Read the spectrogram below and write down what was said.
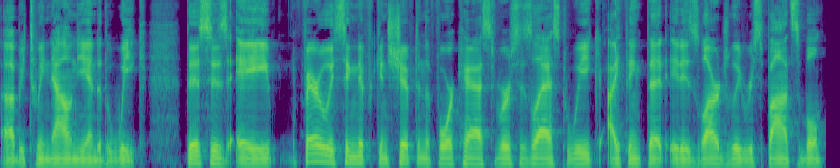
uh, between now and the end of the week. This is a fairly significant shift in the forecast versus last week. I think that it is largely responsible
